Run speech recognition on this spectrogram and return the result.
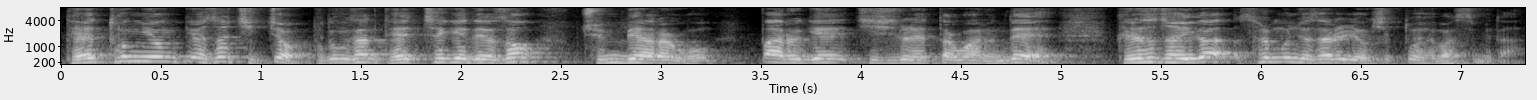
대통령께서 직접 부동산 대책에 대해서 준비하라고 빠르게 지시를 했다고 하는데 그래서 저희가 설문조사를 역시 또 해봤습니다.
